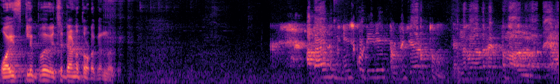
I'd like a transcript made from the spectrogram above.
വോയിസ് ക്ലിപ്പ് വെച്ചിട്ടാണ് തുടങ്ങുന്നത്. അതായത് ബിനീഷ് അദ്ദേഹം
